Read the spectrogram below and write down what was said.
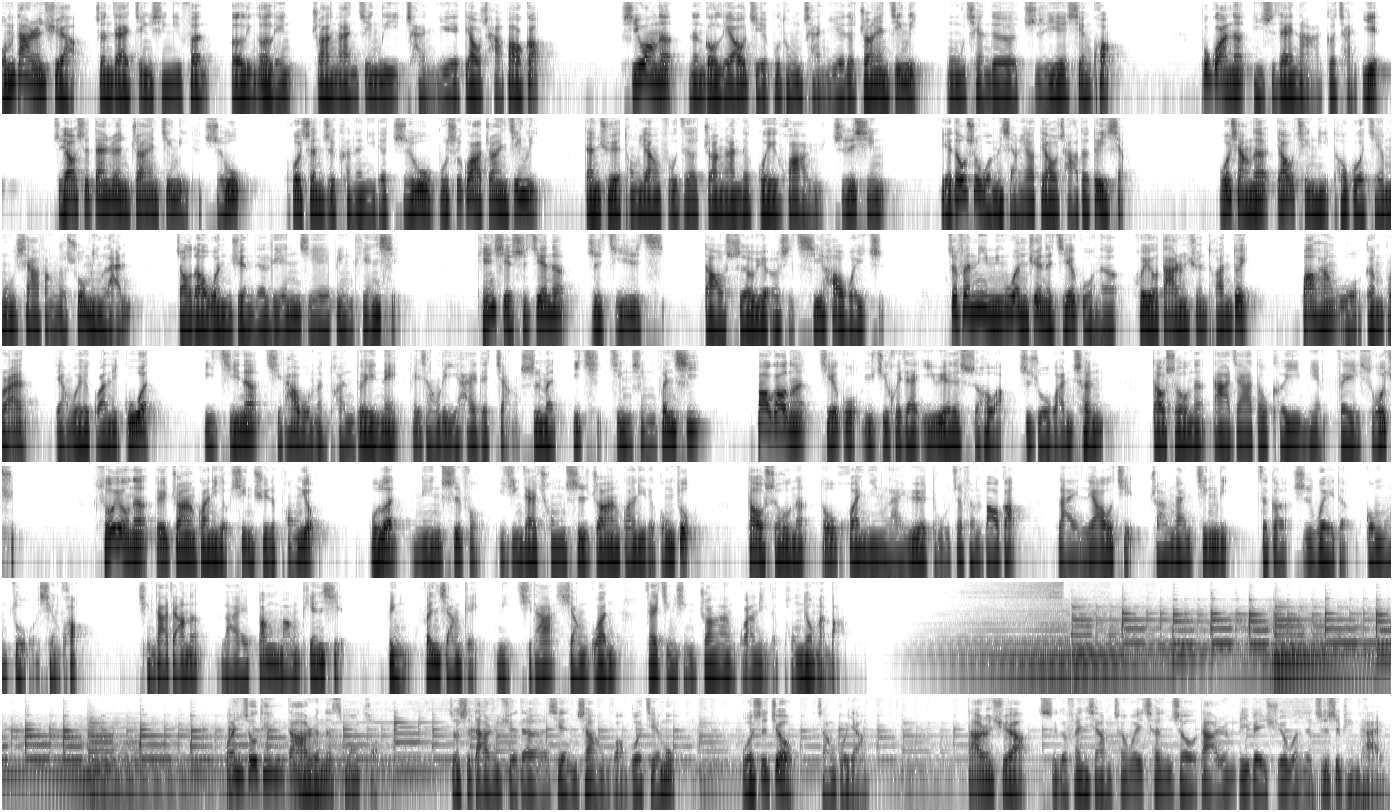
我们大人学啊正在进行一份二零二零专案经理产业调查报告，希望呢能够了解不同产业的专案经理目前的职业现况。不管呢你是在哪个产业，只要是担任专案经理的职务，或甚至可能你的职务不是挂专案经理，但却同样负责专案的规划与执行，也都是我们想要调查的对象。我想呢，邀请你透过节目下方的说明栏找到问卷的连结并填写。填写时间呢，自即日起到十二月二十七号为止。这份匿名问卷的结果呢，会由大人学团队，包含我跟 Brian 两位管理顾问，以及呢其他我们团队内非常厉害的讲师们一起进行分析。报告呢，结果预计会在一月的时候啊制作完成，到时候呢大家都可以免费索取。所有呢对专案管理有兴趣的朋友，不论您是否已经在从事专案管理的工作，到时候呢都欢迎来阅读这份报告，来了解专案经理这个职位的工作现况。请大家呢来帮忙填写，并分享给你其他相关在进行专案管理的朋友们吧。欢迎收听大人的 Small Talk，这是大人学的线上广播节目。我是舅张国阳。大人学啊是个分享成为成熟大人必备学问的知识平台。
